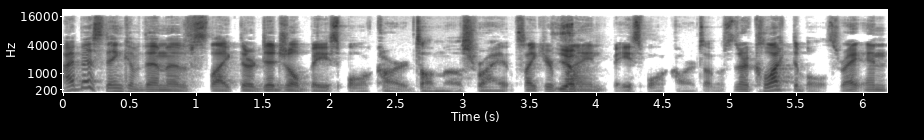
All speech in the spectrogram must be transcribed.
i best think of them as like they're digital baseball cards almost right it's like you're Yep. playing baseball cards almost they're collectibles right and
